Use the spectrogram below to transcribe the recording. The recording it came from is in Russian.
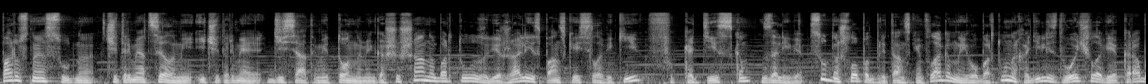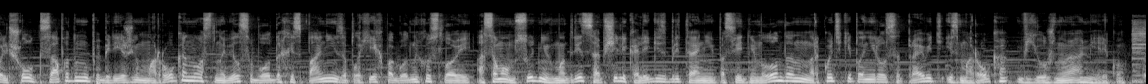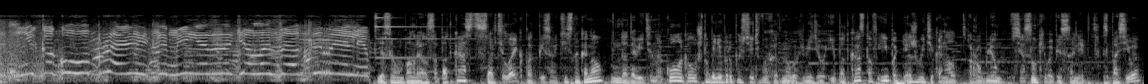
Парусное судно с 4,4 тоннами гашиша на борту задержали испанские силовики в Кадисском заливе. Судно шло под британским флагом, на его борту находились двое человек. Корабль шел к западному побережью Марокко, но остановился в водах Испании из-за плохих погодных условий. О самом судне в Мадрид сообщили коллеги из Британии. По сведениям Лондона, наркотики планировалось отправить из Марокко в Южную Америку. Никакого Если вам понравился подкаст, ставьте лайк, подписывайтесь на канал, додавите на колокол, чтобы не пропустить выход новых видео и подкастов, и поддерживайте канал рублем. Все ссылки в описании. Спасибо.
